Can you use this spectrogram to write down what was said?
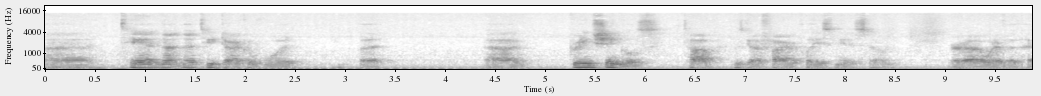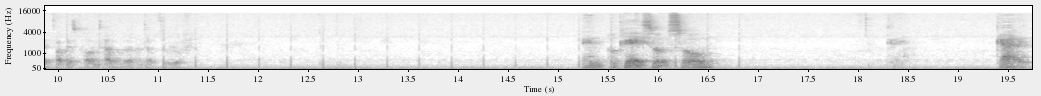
Uh, tan, not not too dark of wood, but uh, green shingles. Top has got a fireplace made of stone, or uh, whatever the heck fuck it's called on top of the, on top of the roof. And okay, so so. Okay, got it.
